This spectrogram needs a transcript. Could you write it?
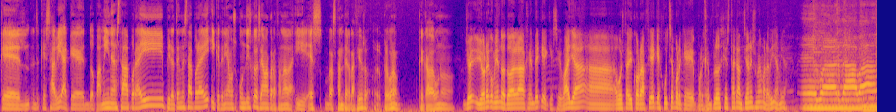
Que, que sabía que Dopamina estaba por ahí, Pirotecnia estaba por ahí y que teníamos un disco que se llama Corazonada. Y es bastante gracioso. Pero bueno, que cada uno... Yo, yo recomiendo a toda la gente que, que se vaya a, a vuestra discografía y que escuche porque, por ejemplo, es que esta canción es una maravilla, mira. Me guardaba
